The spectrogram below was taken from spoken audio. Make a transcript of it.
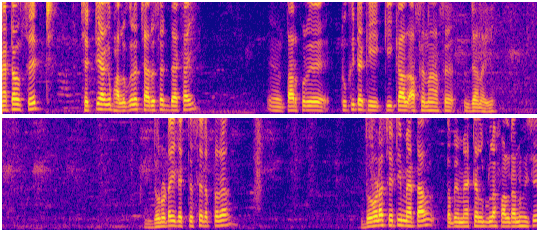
মেটাল সেট সেটটি আগে ভালো করে চারো সেট দেখাই। তারপরে টুকিটাকি কী কাজ আছে না আছে জানাই। দোনোটাই দেখতেছেন আপনারা? দোনোটা সেটি মেটাল তবে মেটালগুলা পাল্টানো হয়েছে।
